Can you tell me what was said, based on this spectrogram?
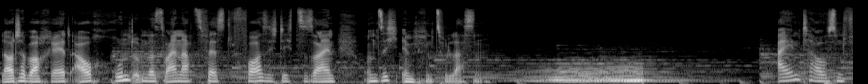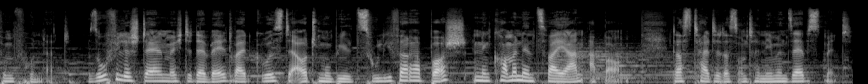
Lauterbach rät auch, rund um das Weihnachtsfest vorsichtig zu sein und sich impfen zu lassen. 1500. So viele Stellen möchte der weltweit größte Automobilzulieferer Bosch in den kommenden zwei Jahren abbauen. Das teilte das Unternehmen selbst mit.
